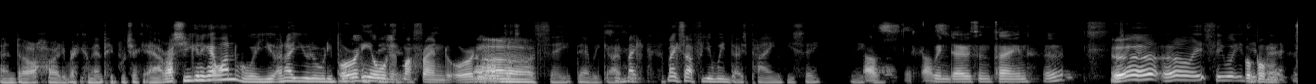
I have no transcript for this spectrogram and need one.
And uh, I highly recommend people check it out. Russ, are you going to get one, or are you? I know you'd already bought Already one ordered, t-shirt. my friend. Already ordered. Oh, see, there we go. Make, makes up for your Windows pain, you see. There you. Does, it does. Windows and pain. Uh, Oh, oh, let's see what you did Boom. there.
